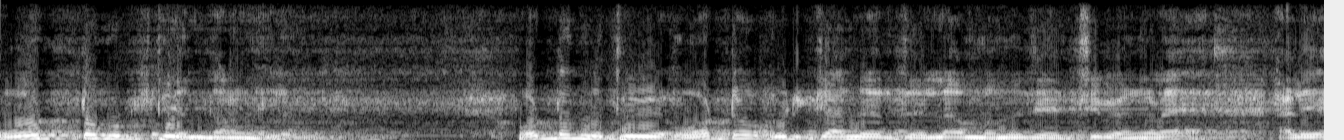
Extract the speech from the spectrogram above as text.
വോട്ട് കുത്തി യന്ത്രങ്ങൾ ഓട്ടം കുത്തി ഓട്ടോ പിടിക്കാൻ നേരത്തെ എല്ലാം വന്ന് ചേച്ചി പെങ്ങളെ അളിയ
